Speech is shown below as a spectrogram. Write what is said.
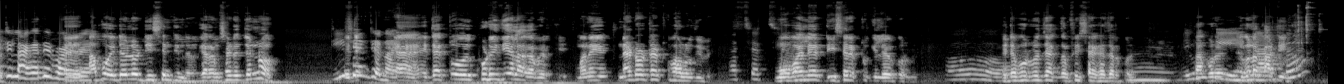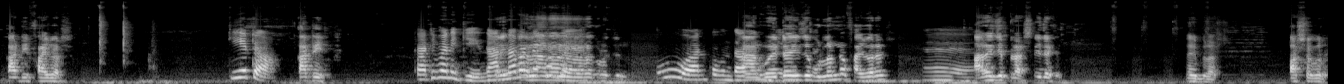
একটু লাগাতে পারবে। হ্যাঁ, আপু এটা হলো গ্রাম সাইডের জন্য? হ্যাঁ এটা একটু খুঁড়ি দিয়ে লাগাবে আর কি। মানে নেটওয়ার্কটা একটু ভালো দিবে। আচ্ছা আচ্ছা। মোবাইলের ডিসের একটু ক্লিয়ার করবে। এটা পড়বে যে একদম ফিস এক হাজার করে। তারপরে এগুলো কাটি কাটি ফাইবার কি এটা? কাটি কাঠি মানে কি? রান্না বান্না করার জন্য। ও আনকমন আর দারুণ এটা এই যে বললাম না ফাইবারের হ্যাঁ। আর এই যে ব্রাশ এই দেখেন। এই ব্রাশ পাঁচশো করে।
